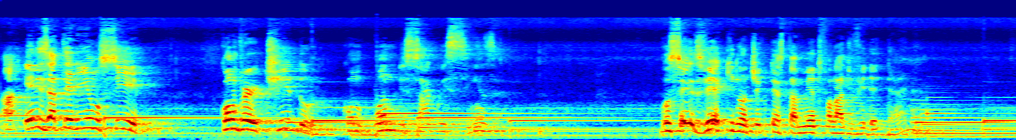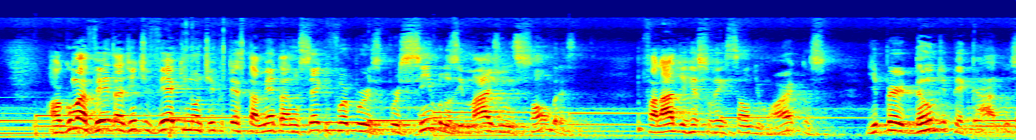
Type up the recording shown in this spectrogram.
ah, eles já teriam se convertido com um pano de saco e cinza. Vocês vê aqui no Antigo Testamento falar de vida eterna? Alguma vez a gente vê aqui no Antigo Testamento, a não ser que for por, por símbolos, imagens e sombras, falar de ressurreição de mortos, de perdão de pecados.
